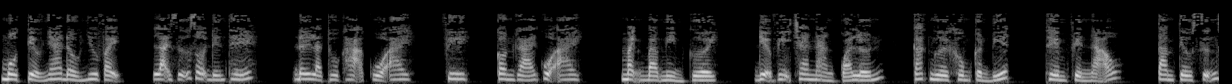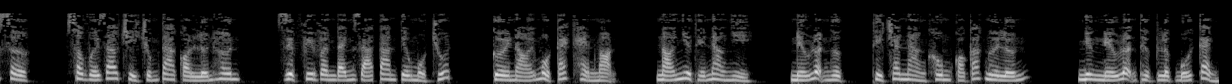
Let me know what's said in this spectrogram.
một tiểu nha đầu như vậy, lại dữ dội đến thế. Đây là thuộc hạ của ai? Phi, con gái của ai? Mạnh bà mỉm cười. Địa vị cha nàng quá lớn, các ngươi không cần biết. Thêm phiền não. Tam tiêu sững sờ. So với giao chỉ chúng ta còn lớn hơn. Diệp phi vân đánh giá tam tiêu một chút. Cười nói một cách hèn mọn. Nói như thế nào nhỉ? Nếu luận ngực, thì cha nàng không có các ngươi lớn. Nhưng nếu luận thực lực bối cảnh,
